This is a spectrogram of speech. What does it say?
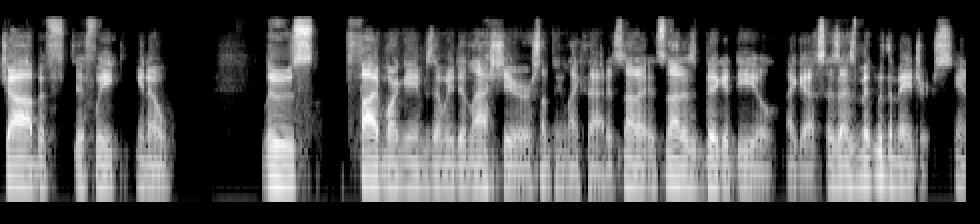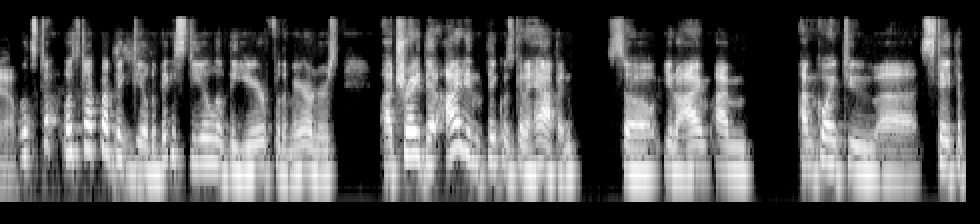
job if if we you know lose five more games than we did last year or something like that it's not a it's not as big a deal i guess as as with the majors you know Let's talk. Let's talk about big deal. The biggest deal of the year for the Mariners, a trade that I didn't think was going to happen. So you know, I'm I'm I'm going to uh, state that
